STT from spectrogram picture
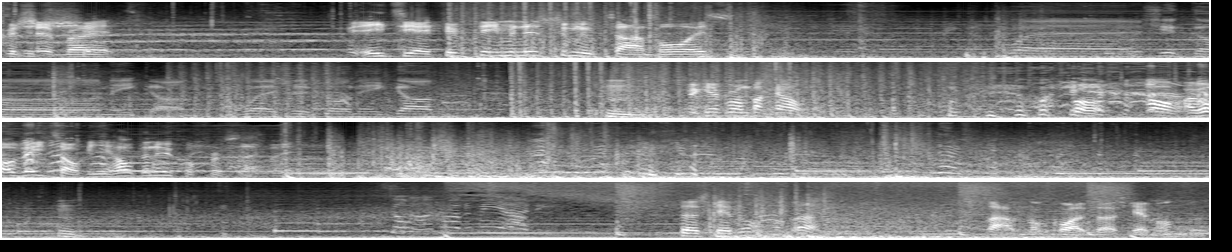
Good shit, bro. ETA 15 minutes to nuke time, boys. Where's your gunny gun? Where's your gun, gunny gun? Hmm. Pick everyone back out. oh, oh, I got a VTOL. Can you hold the nuke up for a sec, mate? First game on, not bad. Well, not quite first game on, but.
